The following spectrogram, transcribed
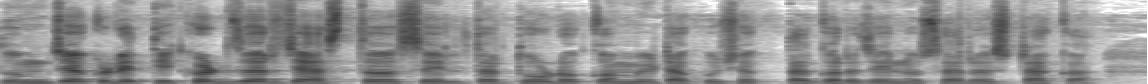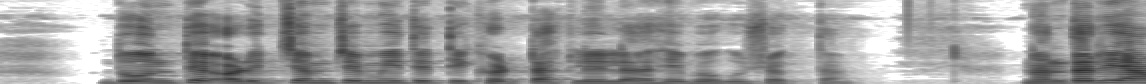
तुमच्याकडे तिखट जर जास्त असेल तर थोडं कमी टाकू शकता गरजेनुसारच टाका. दोन ते अडीच चमचे मी इथे तिखट टाकलेलं आहे बघू शकता. नंतर या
